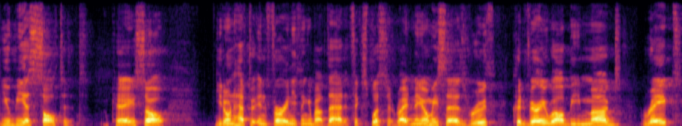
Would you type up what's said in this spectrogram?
you be assaulted. Okay, so you don't have to infer anything about that. It's explicit, right? Naomi says Ruth could very well be mugged, raped,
